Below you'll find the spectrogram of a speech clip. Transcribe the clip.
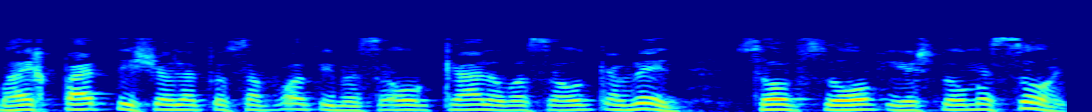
מה אכפת לי של התוספות אם מסעו קל או מסעו כבד? סוף סוף יש לו מסוי.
